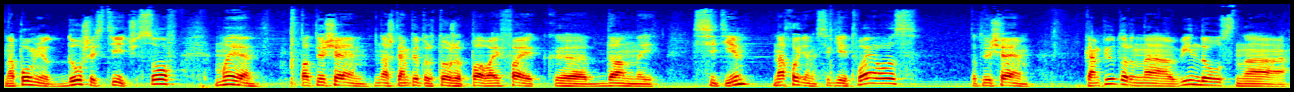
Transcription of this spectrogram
Напомню, до 6 часов мы подключаем наш компьютер тоже по Wi-Fi к данной сети. Находим Seagate Wireless, подключаем компьютер на Windows, на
